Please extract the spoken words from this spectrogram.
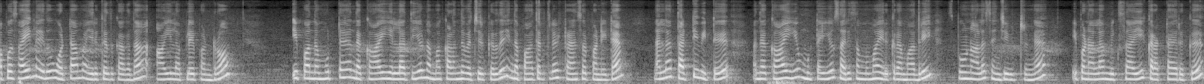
அப்போ சைடில் எதுவும் ஒட்டாமல் இருக்கிறதுக்காக தான் ஆயில் அப்ளை பண்ணுறோம் இப்போ அந்த முட்டை அந்த காய் எல்லாத்தையும் நம்ம கலந்து வச்சுருக்கிறது இந்த பாத்திரத்தில் ட்ரான்ஸ்ஃபர் பண்ணிட்டேன். நல்லா தட்டி விட்டு அந்த காயும் முட்டையும் சரிசமமாக இருக்கிற மாதிரி ஸ்பூனால் செஞ்சு விட்டுருங்க. இப்போ நல்லா மிக்ஸ் ஆகி கரெக்டாக இருக்குது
